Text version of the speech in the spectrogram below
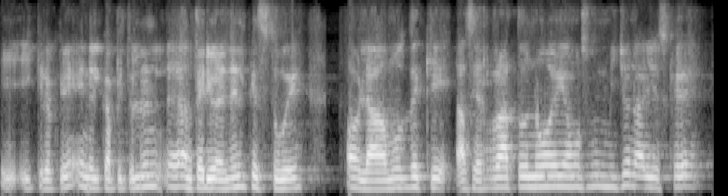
y, creo que en el capítulo anterior en el que estuve hablábamos de que hace rato no veíamos un Millonarios que,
